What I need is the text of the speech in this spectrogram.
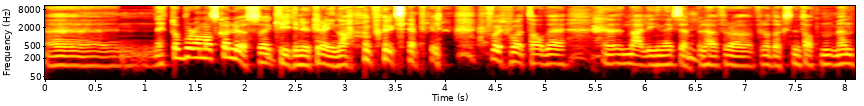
Nettopp hvordan man skal løse krigen i Ukraina, f.eks. for å ta det eh, nærliggende eksempelet her fra, fra Dagsnytt 18. Men,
